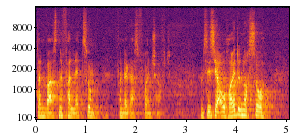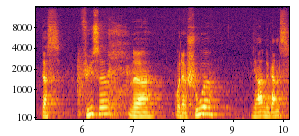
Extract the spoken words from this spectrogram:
dann war es eine Verletzung von der Gastfreundschaft. Und es ist ja auch heute noch so, dass Füße eine, oder Schuhe ja eine ganz,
